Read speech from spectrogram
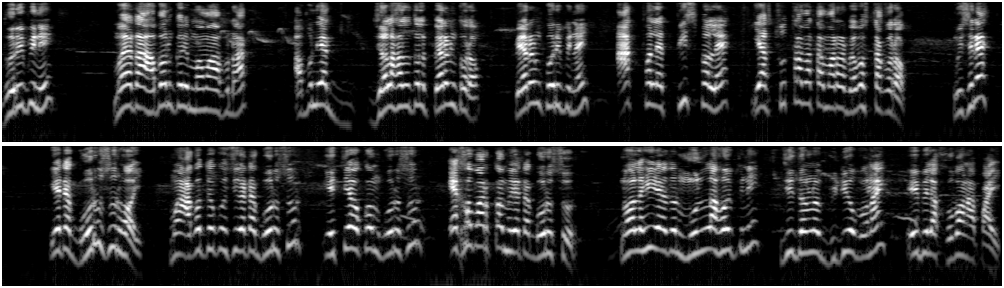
ধৰি পিনি মই এটা আহ্বান কৰিম মামা আপোনাক, আপুনি ইয়াক জেল হাজতলৈ প্ৰেৰণ কৰক। প্ৰেৰণ কৰি পিনে আগফালে, পিছফালে ইয়াৰ চোতা মাতা মাৰাৰ ব্যৱস্থা কৰক। বুজিছেনে? ই এটা গৰু চুৰ হয়। মই আগতে কৈছোঁ এটা গৰু চুৰ, এতিয়াও কম গৰু চুৰ, এশবাৰ কম এটা গৰু চুৰ। নহ'লে সি এজন মোল্লা হৈ পিনি যি ধৰণৰ ভিডিঅ' বনাই এইবিলাক শোভা নাপায়।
